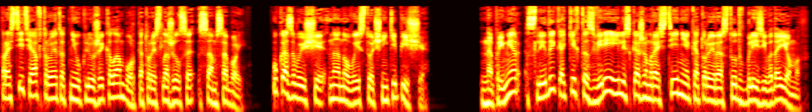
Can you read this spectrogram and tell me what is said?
Простите автору этот неуклюжий каламбур, который сложился сам собой, указывающие на новые источники пищи. Например, следы каких-то зверей или, скажем, растения, которые растут вблизи водоемов.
